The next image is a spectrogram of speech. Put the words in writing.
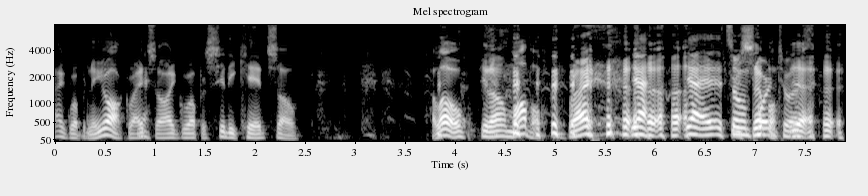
I grew up in New York, right? So I grew up a city kid. So hello, you know, Marvel, right? yeah, yeah, it's so Pretty important simple, to us.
